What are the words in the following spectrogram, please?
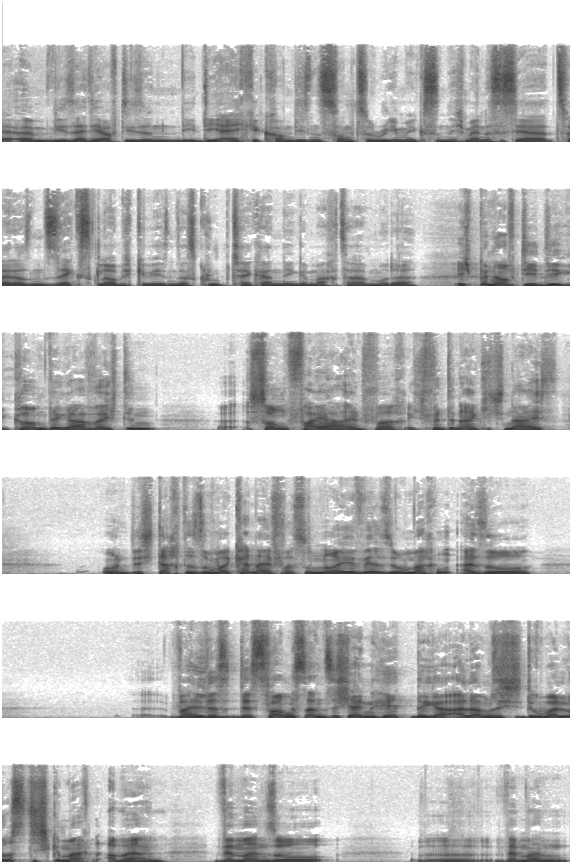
Äh, Ähm, wie seid ihr auf diese Idee eigentlich gekommen, diesen Song zu remixen? Ich meine, das ist ja 2006, glaube ich, gewesen, dass Group Tackern den gemacht haben, oder? Ich bin auf die Idee gekommen, Digga, weil ich den äh, Song feier einfach. Ich finde den eigentlich nice. Und ich dachte so, man kann einfach so eine neue Version machen. Also, äh, weil das, der Song ist an sich ein Hit, Digga. Alle haben sich drüber lustig gemacht, aber wenn man so, äh, wenn man,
